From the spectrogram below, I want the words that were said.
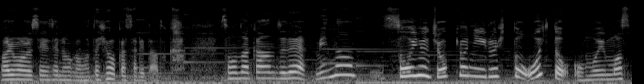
〇〇先生の方がまた評価されたとかそんな感じでみんなそういう状況にいる人多いと思います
